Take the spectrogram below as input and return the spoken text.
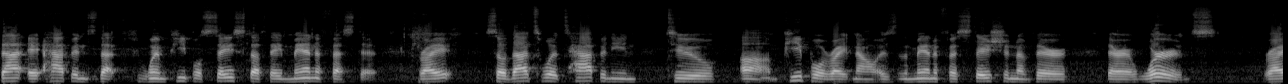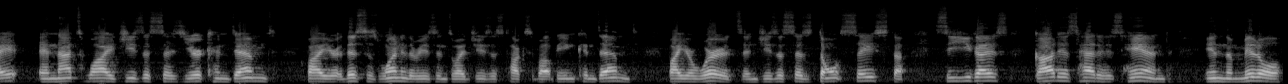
that it happens that when people say stuff, they manifest it, right? So that's what's happening to um, people right now is the manifestation of their their words, right? And that's why Jesus says you're condemned by your. This is one of the reasons why Jesus talks about being condemned by your words, and Jesus says don't say stuff. See, you guys, God has had His hand in the middle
